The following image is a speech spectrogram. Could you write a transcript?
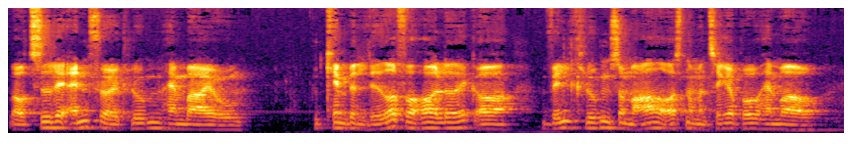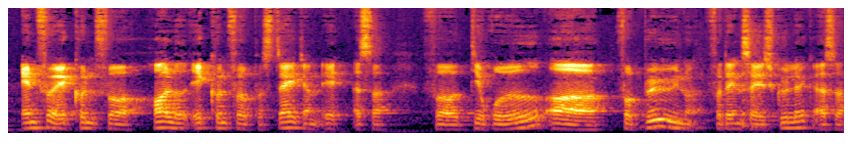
var jo tidligere anfører i klubben, han var jo en kæmpe leder for holdet, ikke? og vil klubben så meget, også når man tænker på, at han var jo anfører ikke kun for holdet, ikke kun for på stadion, ikke? altså for de røde og for byen, for den sags skyld, ikke? Altså,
